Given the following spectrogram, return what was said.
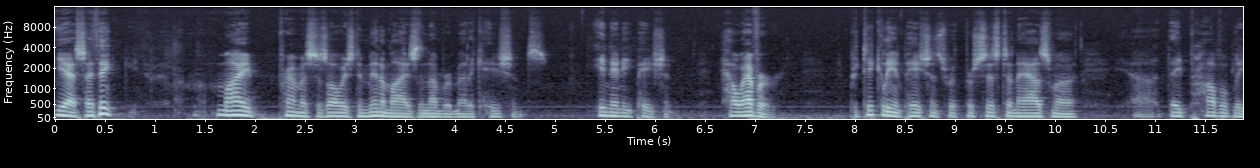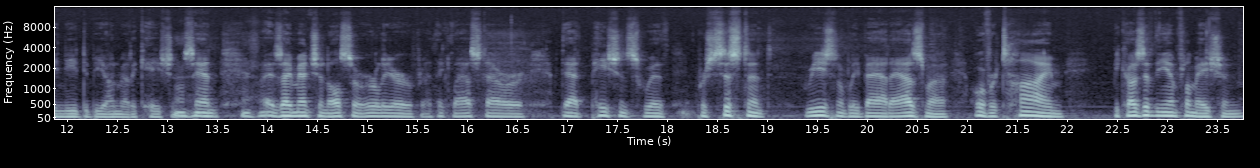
Yes, I think my premise is always to minimize the number of medications in any patient. However, particularly in patients with persistent asthma, uh, they probably need to be on medications. And as I mentioned also earlier, I think last hour, that patients with persistent, reasonably bad asthma over time, because of the inflammation,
